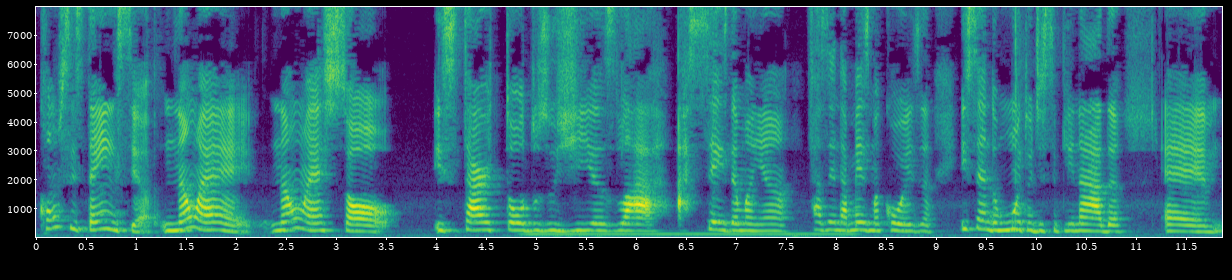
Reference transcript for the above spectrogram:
Consistência não é, não é só estar todos os dias lá às seis da manhã fazendo a mesma coisa e sendo muito disciplinada. É,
